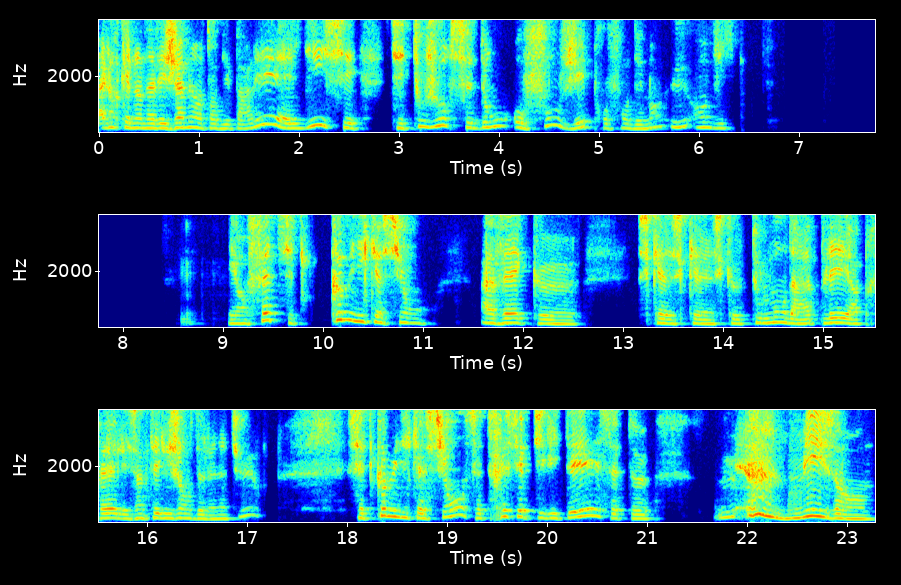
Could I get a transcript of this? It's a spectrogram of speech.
alors qu'elle n'en avait jamais entendu parler, elle dit c'est c'est toujours ce dont au fond j'ai profondément eu envie. Et en fait, cette communication avec euh, ce, que, ce, ce que tout le monde a appelé après les intelligences de la nature, cette communication, cette réceptivité, cette euh, mise en,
